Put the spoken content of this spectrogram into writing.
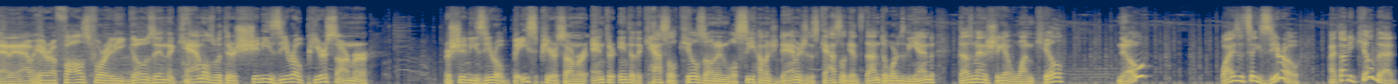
And now Hera falls for it. He goes in the camels with their shitty zero pierce armor or shitty zero base pierce armor enter into the castle kill zone and we'll see how much damage this castle gets done towards the end. Does manage to get one kill. No? Why does it say zero? I thought he killed that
